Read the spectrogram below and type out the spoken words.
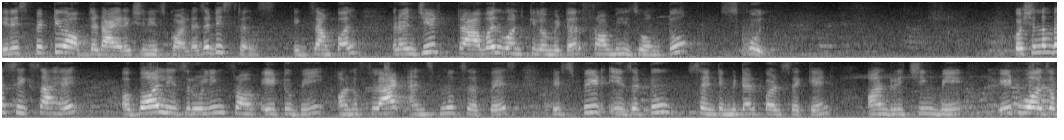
irrespective of the direction. Is called as a distance. Example ranjit travel 1 kilometer from his home to school. Question number 6 आहे a ball is rolling from A to B on a flat and smooth surface. Its speed is a 2 cm per second. On reaching B, it was a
